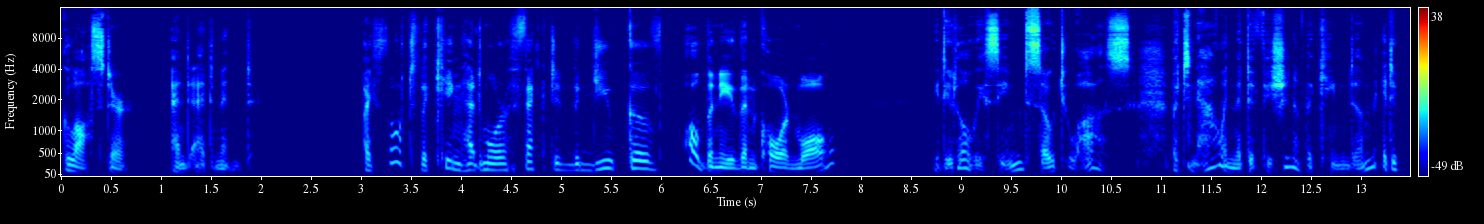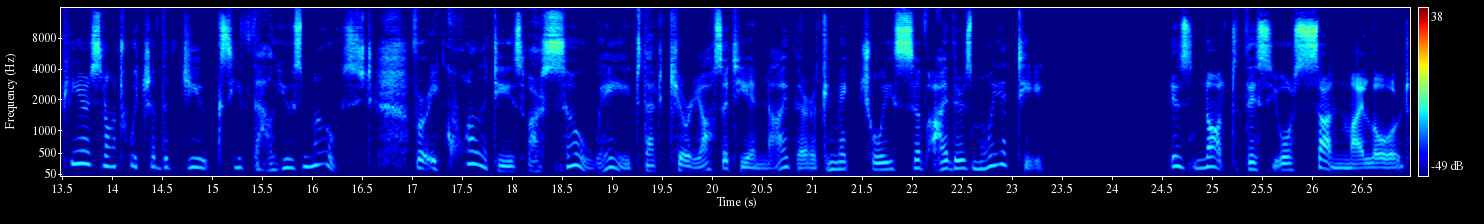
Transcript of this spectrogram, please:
Gloucester, and Edmund. I thought the king had more affected the Duke of Albany than Cornwall. It always seemed so to us, but now in the division of the kingdom it appears not which of the dukes he values most, for equalities are so weighed that curiosity in neither can make choice of either's moiety. Is not this your son, my lord?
